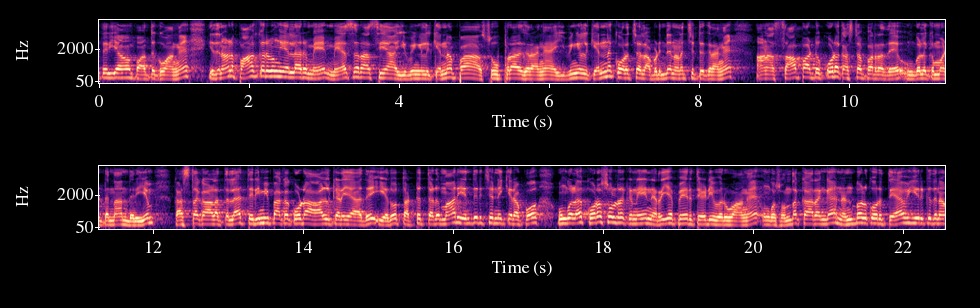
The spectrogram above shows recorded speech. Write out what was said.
தெரியாமல் பார்த்துக்குவாங்க இதனால் பார்க்குறவங்க எல்லாருமே மேசராசியா இவங்களுக்கு என்னப்பா சூப்பராக இருக்கிறாங்க இவங்களுக்கு என்ன குறைச்சல் அப்படின்னு தான் நினச்சிட்டு இருக்கிறாங்க. ஆனால் சாப்பாட்டு கூட கஷ்டப்படுறது உங்களுக்கு மட்டும்தான் தெரியும். கஷ்ட காலத்தில் திரும்பி பார்க்கக்கூட ஆள் கிடையாது. ஏதோ தட்டு தடுமாறி எந்திரிச்சு நிற்கிறப்போ உங்களை குறை சொல்கிறதுக்குன்னே நிறைய பேர் தேடி வருவாங்க. உங்கள் சொந்தக்காரங்க நண்பர்களுக்கு ஒரு தேவை இருக்குதுன்னா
